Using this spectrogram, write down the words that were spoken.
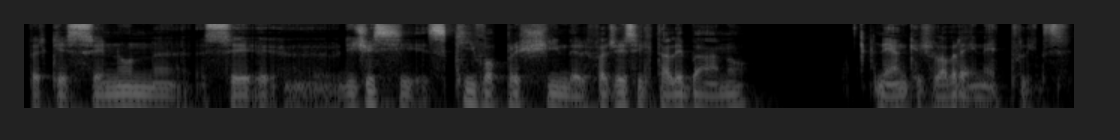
perché se non se eh, dicessi schifo a prescindere, facessi il talebano, neanche ce l'avrei Netflix,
